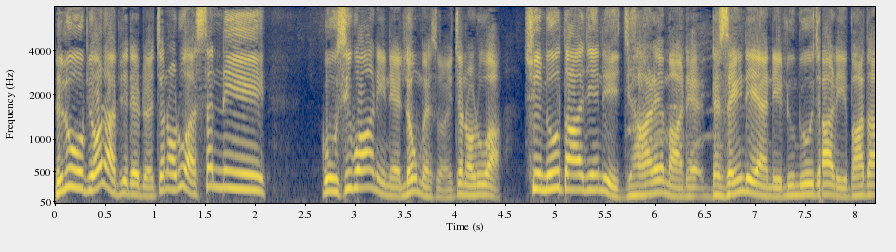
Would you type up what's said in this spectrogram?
ဒီလိုကိုပြောတာဖြစ်တဲ့အတွက်ကျွန်တော်တို့ကစနေကိုစီးပွားအနေနဲ့လုပ်မယ်ဆိုရင်ကျွန်တော်တို့က ရွှေမျိုးသားချင်းတွေကြားထဲမှာတဲ့ဒဇိန်တရံတွေလူမျိုးကြားတွေဘာသာ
